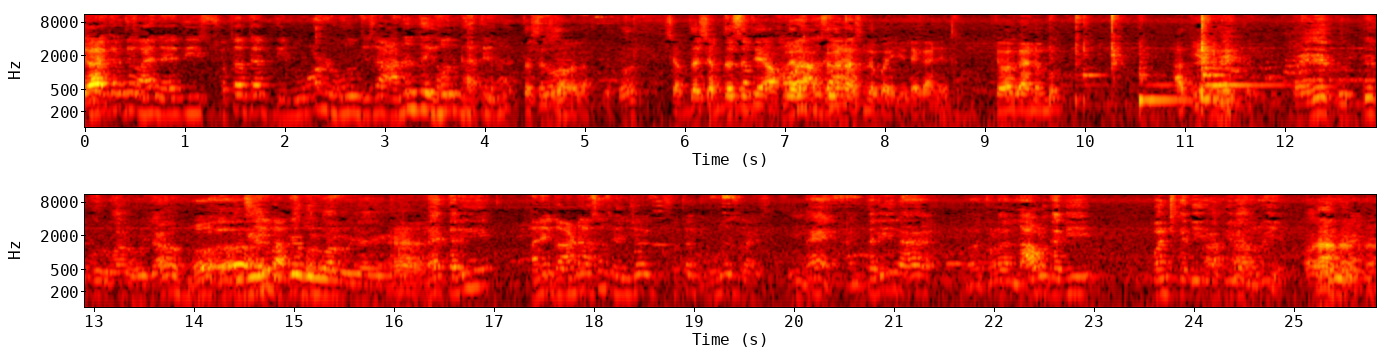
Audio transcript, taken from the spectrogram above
काय करते माहीत आहे ती स्वतः त्यात इन्व्हॉल्ड होऊन तिचा आनंद घेऊन गाते ना तसंच व्हावं लागतं? शब्दा शब्दाचं ते आपल्याला आकलन? असलं पाहिजे त्या गाण्यात तेव्हा गाणं मग आतून निघतं पहले खुद पे कुर्बान हो जाओ हो, हो. खुद पे कुर्बान हो जाएगी हा. तरी आणि गाणं असंच एन्जॉय स्वतः घेऊनच गायचं नाही आणि तरी ना थोडं लावड कधी पंच कधी जरुरी आहे हाँ, हा. हा, हा.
